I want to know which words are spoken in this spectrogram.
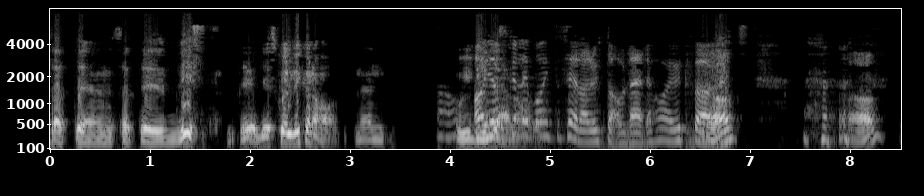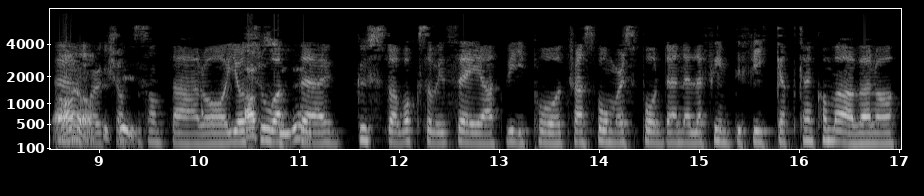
Så att, så att visst, det, det skulle vi kunna ha. Men, Ja, och ja jag skulle vara intresserad utav det. Det har jag gjort förut. ja, ja, Eh, ja workshops och precis. sånt där. Och jag tror Absolut. att eh, Gustav också vill säga att vi på Transformers-podden eller Film till fikat kan komma över och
